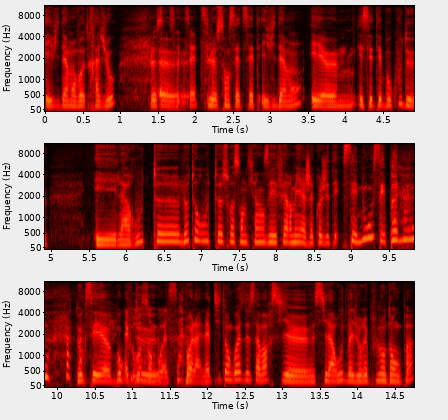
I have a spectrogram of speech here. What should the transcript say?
évidemment votre radio. Le Euh, 177 le 177 évidemment, et, euh, et c'était beaucoup de Et la route, euh, l'autoroute 75 est fermée. À chaque fois, j'étais, c'est nous, c'est pas nous. Donc c'est euh, beaucoup La grosse de angoisse. voilà, la petite angoisse de savoir si euh, si la route va durer plus longtemps ou pas.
